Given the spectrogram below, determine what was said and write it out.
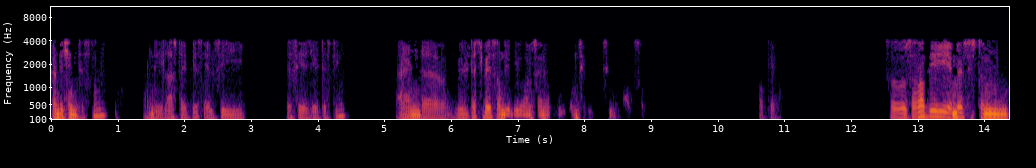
condition testing, and the last type is LC SAJ testing. And uh, we will touch base on the D1 and also. Okay. So some of the embedded system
